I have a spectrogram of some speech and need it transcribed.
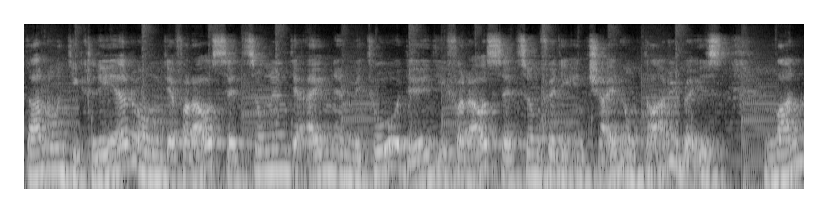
Da nun die Klärung der Voraussetzungen der eigenen Methode die Voraussetzung für die Entscheidung darüber ist, wann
